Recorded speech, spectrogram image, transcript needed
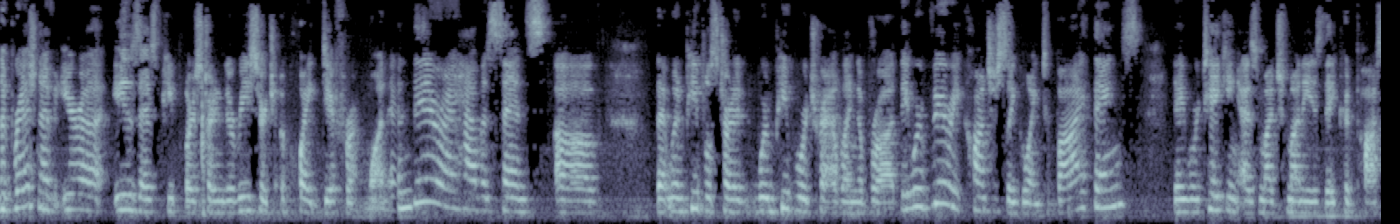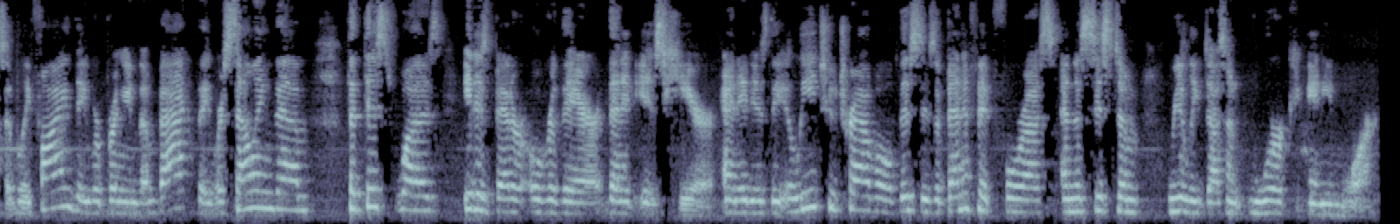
the Brezhnev era is, as people are starting to research, a quite different one. And there I have a sense of that when people started, when people were traveling abroad, they were very consciously going to buy things. They were taking as much money as they could possibly find. They were bringing them back. They were selling them. That this was, it is better over there than it is here. And it is the elite who travel. This is a benefit for us, and the system really doesn't work anymore.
